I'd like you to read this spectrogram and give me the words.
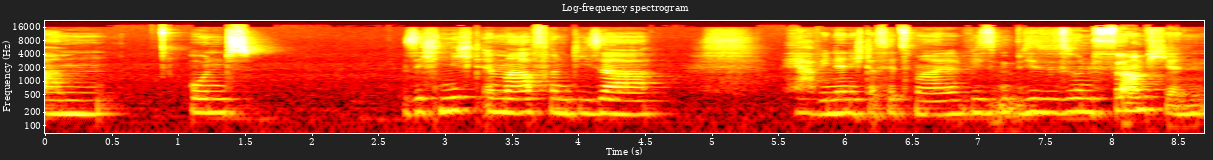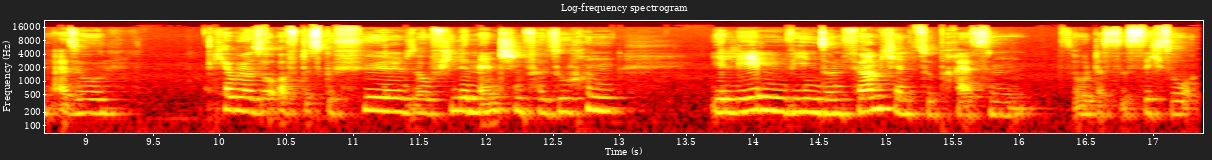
ähm, und sich nicht immer von dieser ja, wie nenne ich das jetzt mal, wie, wie so ein Förmchen. Also ich habe immer so oft das Gefühl, so viele Menschen versuchen, ihr Leben wie in so ein Förmchen zu pressen, so dass es sich so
